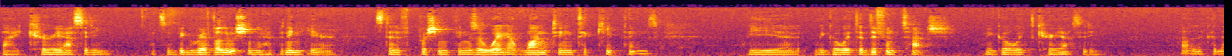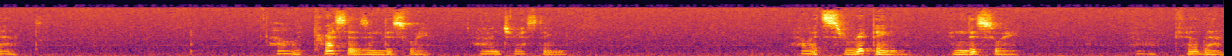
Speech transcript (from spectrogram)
by curiosity. That's a big revolution happening here. Instead of pushing things away or wanting to keep things, we, uh, we go with a different touch. We go with curiosity. Oh, look at that. Oh, it presses in this way. How interesting. How it's ripping in this way. Oh, feel that.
